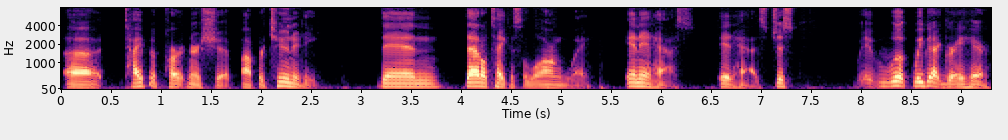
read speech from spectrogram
uh, type of partnership opportunity, then that'll take us a long way. And it has. It has. Just it, look, we've got gray hair.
